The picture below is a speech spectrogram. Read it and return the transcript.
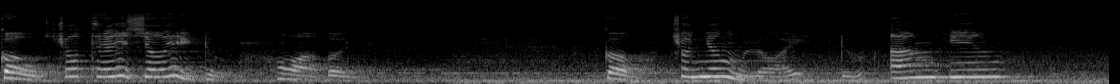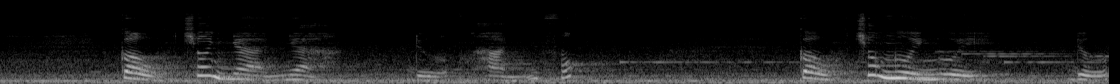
cầu cho thế giới được hòa bình. Cầu cho nhân loại được an yên. Cầu cho nhà nhà được hạnh phúc. Cầu cho người người được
